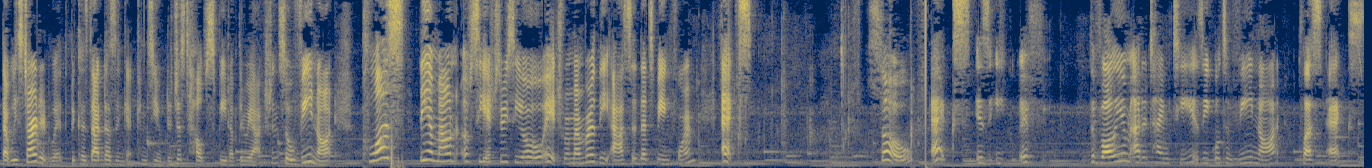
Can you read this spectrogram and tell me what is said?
that we started with, because that doesn't get consumed. It just helps speed up the reaction. So V naught plus the amount of CH3COOH. Remember the acid that's being formed? X. So x is equal if the volume at a time t is equal to v naught plus x,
